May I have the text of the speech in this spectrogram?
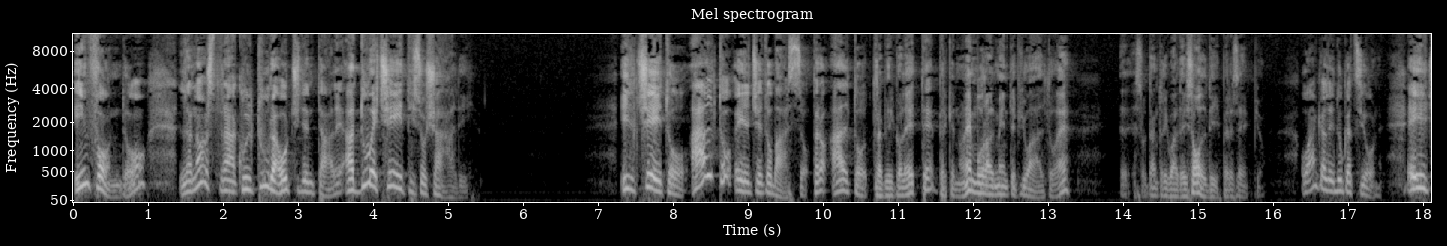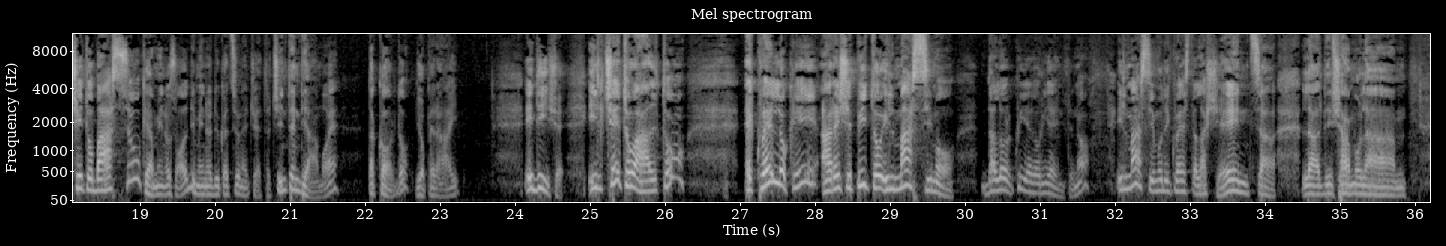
in fondo la nostra cultura occidentale ha due ceti sociali il ceto alto e il ceto basso, però alto tra virgolette perché non è moralmente più alto, eh? eh? soltanto riguarda i soldi per esempio, o anche l'educazione, e il ceto basso che ha meno soldi, meno educazione eccetera, ci intendiamo, eh? d'accordo? Gli operai. E dice, il ceto alto è quello che ha recepito il massimo, qui è l'Oriente, no? Il massimo di questa, la scienza, la, diciamo, la,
